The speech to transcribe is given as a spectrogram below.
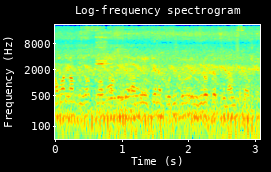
আমার নাম বিনোদ কুমার আমি এখানে প্রদীপ এগুলোতে ফিনান্স কাজ করি।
